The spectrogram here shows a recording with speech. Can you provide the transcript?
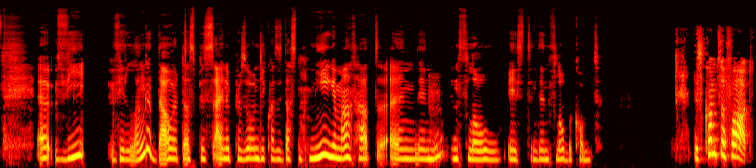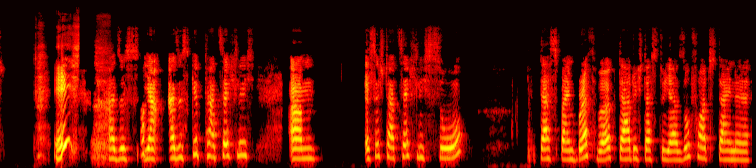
Äh, wie, wie lange dauert das, bis eine Person, die quasi das noch nie gemacht hat, in den, mhm. in Flow ist, in den Flow bekommt? Das kommt sofort. Echt? Also es, ja, also es gibt tatsächlich, ähm, es ist tatsächlich so, dass beim Breathwork, dadurch, dass du ja sofort deine,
